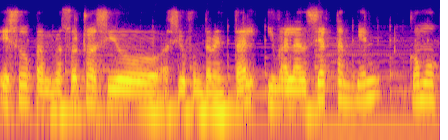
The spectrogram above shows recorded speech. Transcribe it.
eso para nosotros ha sido, ha sido fundamental y balancear también cómo,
